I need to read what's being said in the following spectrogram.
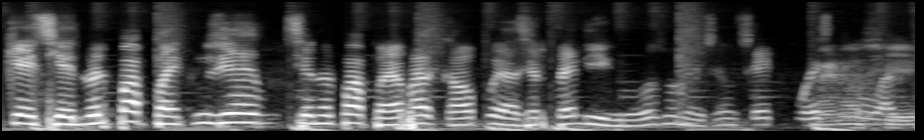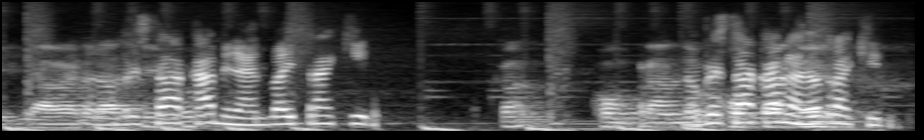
que siendo el papá, inclusive siendo el papá de Falcao, podía ser peligroso, no sé, un secuestro. Bueno, sí, la verdad, el hombre sí, estaba caminando ahí tranquilo. Comprando, El hombre estaba comprando caminando tranquilo.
